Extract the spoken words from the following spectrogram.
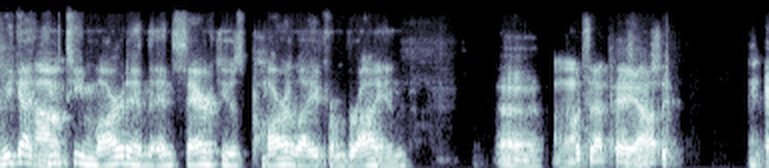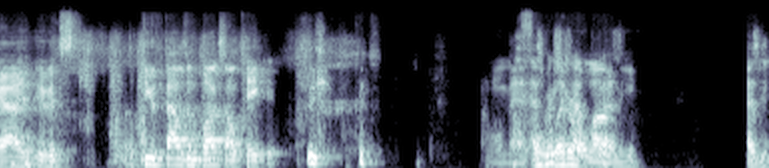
We got um, UT Martin and Syracuse parlay from Brian. Uh, uh What's that payout? Much, yeah, if it's a few thousand bucks, I'll take it. oh man, as much as I love. Penny as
